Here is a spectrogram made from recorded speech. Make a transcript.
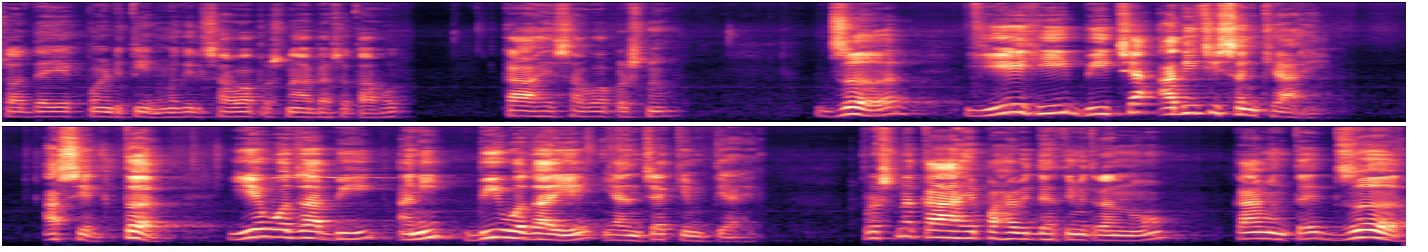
स्वाध्याय एक पॉईंट तीनमधील सहावा प्रश्न अभ्यासत आहोत. का आहे सहावा प्रश्न? जर ये ही बीच्या आधीची संख्या आहे असेल तर ए वजा बी आणि बी वजा ए यांच्या किमती आहेत. प्रश्न का आहे पहा विद्यार्थी मित्रांनो. काय म्हणतंय? जर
